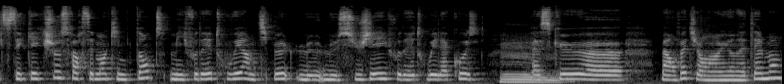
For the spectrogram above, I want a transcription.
C'est quelque chose forcément qui me tente, mais il faudrait trouver un petit peu le, le sujet, il faudrait trouver la cause. Hmm. Parce que, euh, bah, en fait, il y, en il y en a tellement.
